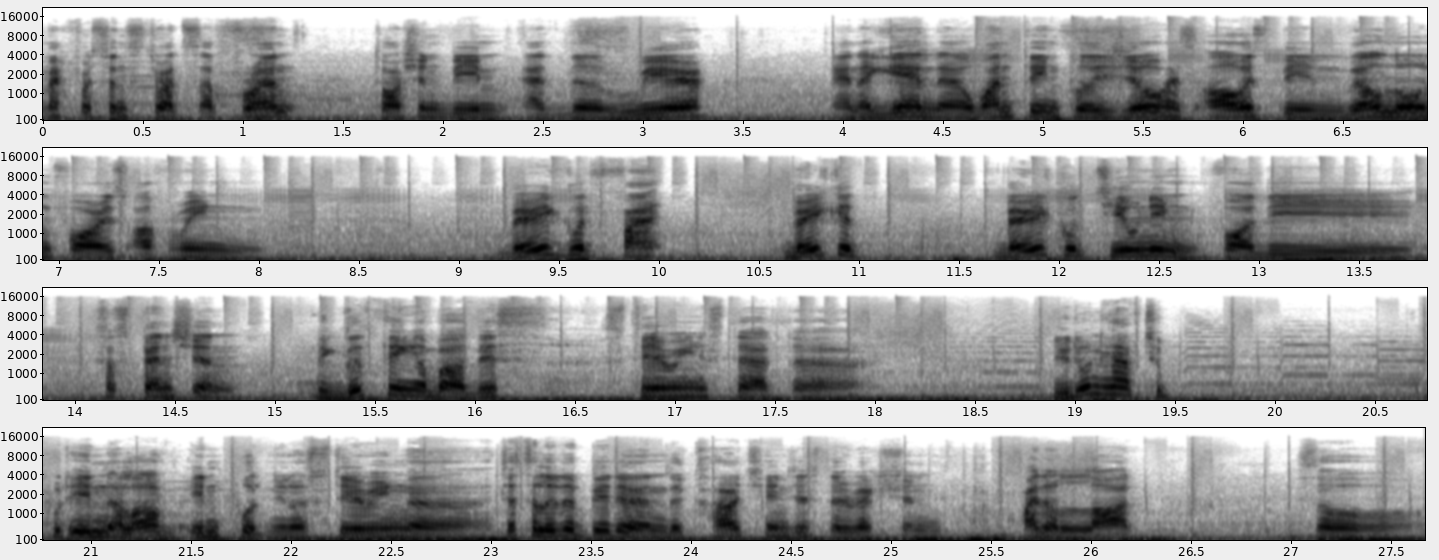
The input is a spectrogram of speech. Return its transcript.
MacPherson struts up front, torsion beam at the rear. And again, uh, one thing Peugeot has always been well known for is offering very good very good very good tuning for the suspension. The good thing about this steering is that uh, you don't have to put in a lot of input, you know, steering uh, just a little bit and the car changes direction quite a lot. So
